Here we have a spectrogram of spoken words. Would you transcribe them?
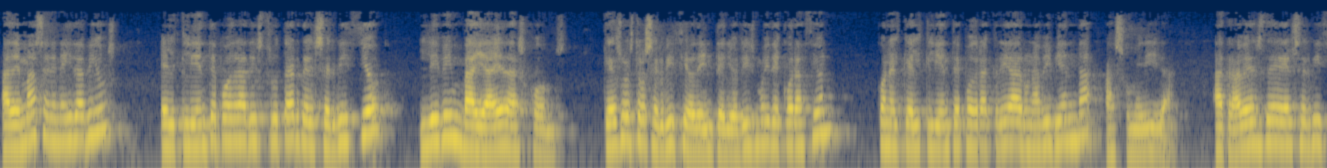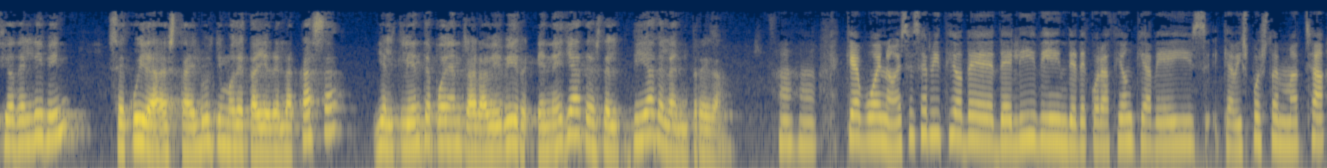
Además, en Eneida Views, el cliente podrá disfrutar del servicio Living by Aedas Homes, que es nuestro servicio de interiorismo y decoración con el que el cliente podrá crear una vivienda a su medida. A través del servicio del living se cuida hasta el último detalle de la casa y el cliente puede entrar a vivir en ella desde el día de la entrega. Qué bueno, ese servicio de, living, de decoración que habéis, que habéis puesto en marcha,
